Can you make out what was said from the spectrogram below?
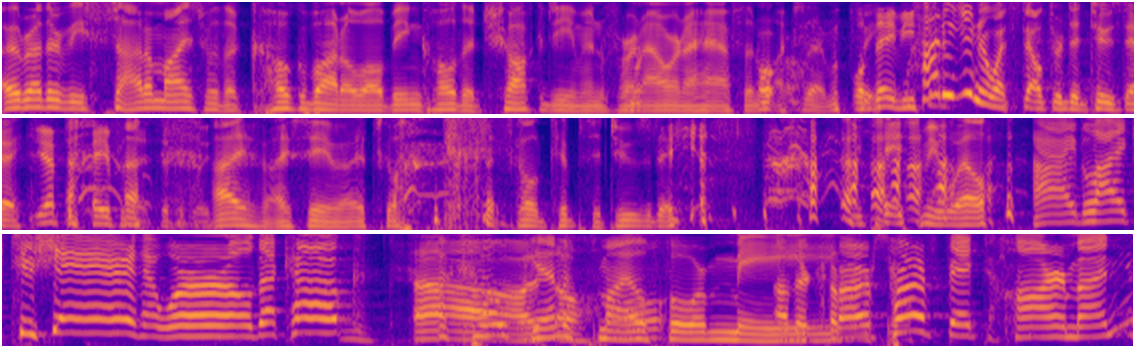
I would rather be sodomized with a Coke bottle while being called a chalk demon for an hour and a half than oh, watch that movie. Well, Dave, you How did you know what Stelter did Tuesday? you have to pay for that typically. I I see. It's called it's called Tipsy Tuesday. Yes, he pays me well. I'd like to share the world a Coke. a Coke oh, and the a smile for me. other For commercial. perfect harmony.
